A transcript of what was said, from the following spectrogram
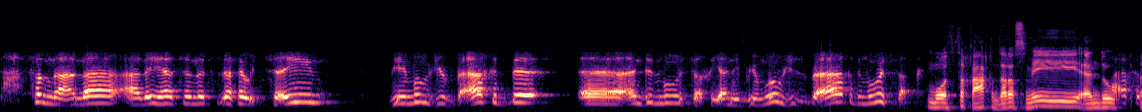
تحصلنا على عليها سنة 93 بموجب عقد آه، عند الموثق. يعني بموجب عقد موثق. موثق عقد رسمي عنده عقد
